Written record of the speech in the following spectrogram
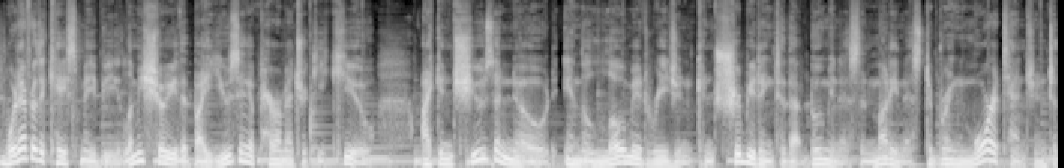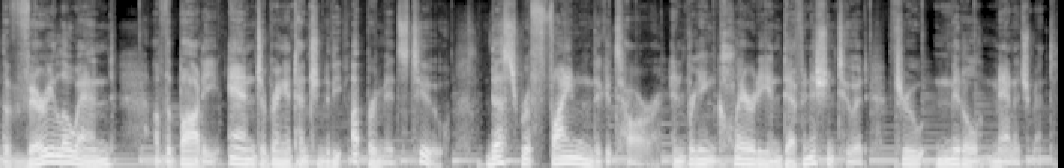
Whatever the case may be, let me show you that by using a parametric EQ, I can choose a node in the low mid region contributing to that boominess and muddiness to bring more attention to the very low end of the body and to bring attention to the upper mids too, thus refining the guitar and bringing clarity and definition to it through middle management.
